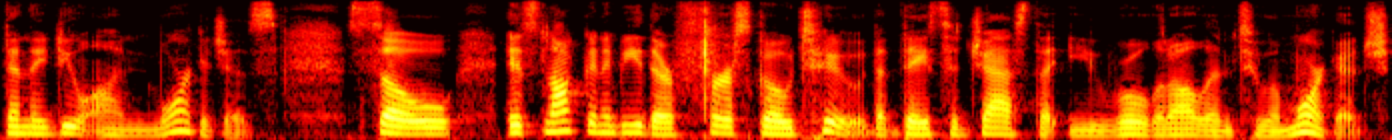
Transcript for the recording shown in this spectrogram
than they do on mortgages. So it's not going to be their first go to that they suggest that you roll it all into a mortgage.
